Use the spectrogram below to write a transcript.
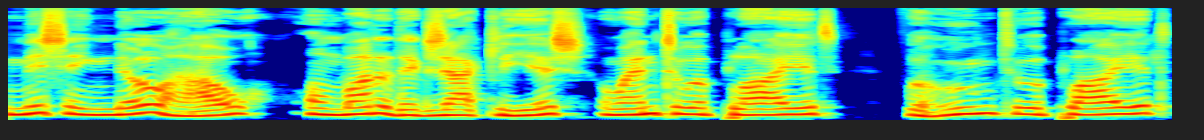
missing know-how on what it exactly is, when to apply it, for whom to apply it.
